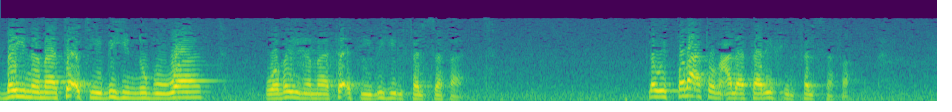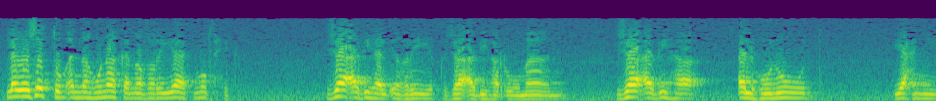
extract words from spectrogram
بين ما تأتي به النبوات وبين ما تأتي به الفلسفات. لو اطلعتم على تاريخ الفلسفة لوجدتم أن هناك نظريات مضحكة. جاء بها الإغريق جاء بها الرومان جاء بها الهنود. يعني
